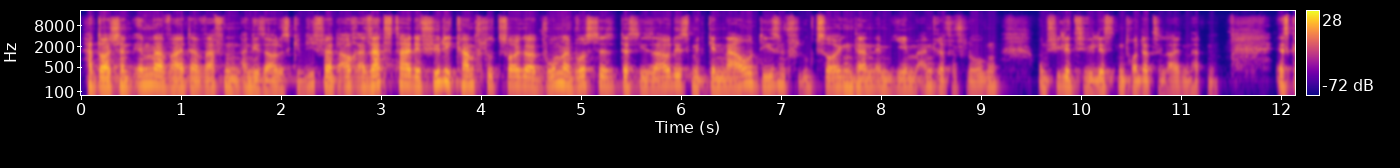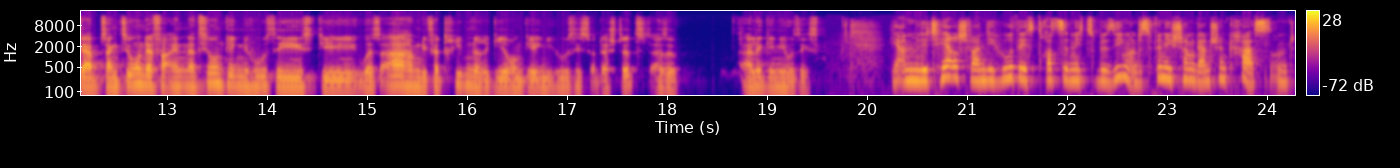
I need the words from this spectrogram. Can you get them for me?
hat Deutschland immer weiter Waffen an die Saudis geliefert, auch Ersatzteile für die Kampfflugzeuge, obwohl man wusste, dass die Saudis mit genau diesen Flugzeugen dann im Jemen Angriffe flogen und viele Zivilisten darunter zu leiden hatten. Es gab Sanktionen der Vereinten Nationen gegen die Houthis, die USA haben die vertriebene Regierung gegen die Houthis unterstützt, also alle gegen die Houthis. Ja, und militärisch waren die Houthis trotzdem nicht zu besiegen und das finde ich schon ganz schön krass. Und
